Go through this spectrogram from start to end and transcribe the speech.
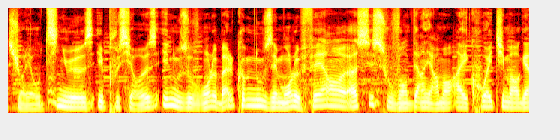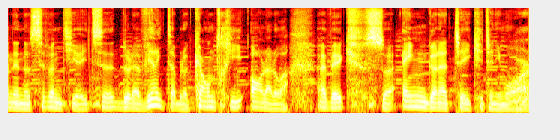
Sur les routes sinueuses et poussiéreuses. Et nous ouvrons le bal comme nous aimons le faire assez souvent dernièrement avec Whitey Morgan and the 78 de la véritable country hors la loi avec ce Ain't Gonna Take It Anymore.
